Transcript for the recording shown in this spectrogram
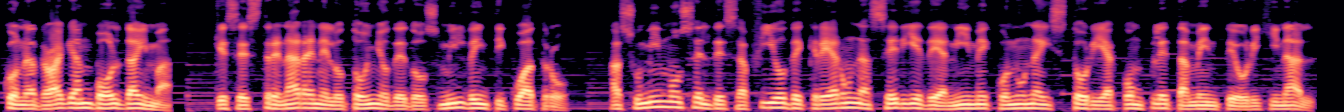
Con a Dragon Ball Daima, que se estrenara en el otoño de 2024, asumimos el desafío de crear una serie de anime con una historia completamente original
